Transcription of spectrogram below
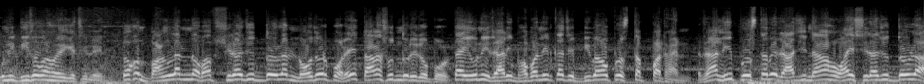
উনি বিধবা হয়ে গেছিলেন। তখন বাংলার নবাব সিরাজউদ্দৌলার নজর পড়ে তারা সুন্দরীর ওপর। তাই উনি রানী ভবানীর কাছে বিবাহ প্রস্তাব পাঠান। রানী প্রস্তাবে রাজি না হওয়ায় সিরাজউদ্দৌলা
